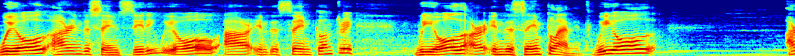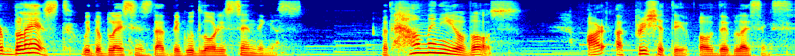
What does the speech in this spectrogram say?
We all are in the same city, we all are in the same country, we all are in the same planet. We all are blessed with the blessings that the good Lord is sending us. But how many of us are appreciative of the blessings?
